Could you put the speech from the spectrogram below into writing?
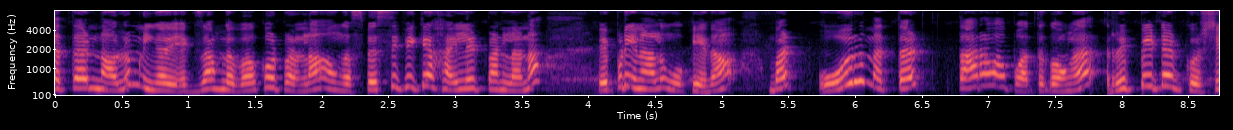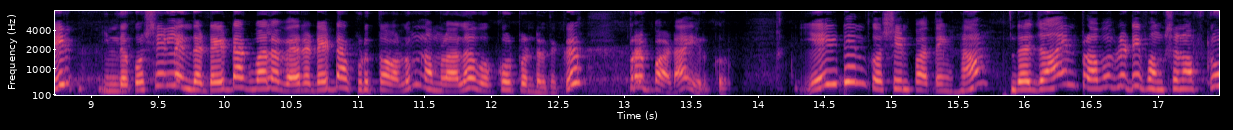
மெத்தட்னாலும் நீங்கள் எக்ஸாமில் ஒர்க் அவுட் பண்ணலாம் அவங்க ஸ்பெசிஃபிக்காக ஹைலைட் பண்ணலன்னா எப்படினாலும் ஓகே தான் பட் ஒரு மெத்தட் தரவாக பார்த்துக்கோங்க ரிப்பீட்டட் கொஷின் இந்த கொஷினில் இந்த டேட்டாக்கு மேலே வேறு டேட்டா கொடுத்தாலும் நம்மளால் ஒர்க் அவுட் பண்ணுறதுக்கு ப்ரிப்பேர்டாக இருக்கும் எயிட்டீன் கொஸ்டின் பார்த்தீங்கன்னா the joint probability function of two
